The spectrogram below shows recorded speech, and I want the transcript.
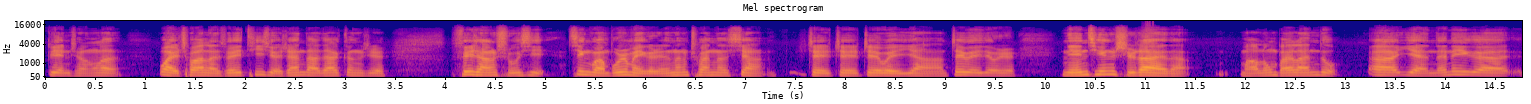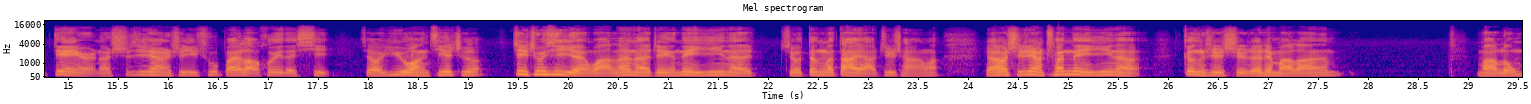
变成了外穿了，所以 T 恤衫大家更是非常熟悉。尽管不是每个人能穿得像这这这位一样啊，这位就是年轻时代的马龙白兰度，呃，演的那个电影呢，实际上是一出百老汇的戏，叫《欲望街车》。这出戏演完了呢，这个内衣呢就登了大雅之堂了。然后实际上穿内衣呢，更是使得这马兰马龙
